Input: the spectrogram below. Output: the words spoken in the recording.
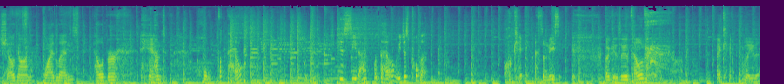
Shelgon, Wide Lens, Pelipper, and... Oh, what the hell? Did you just see that? What the hell? We just pulled up. Okay, that's amazing. okay, so Pelipper. I can't believe it.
